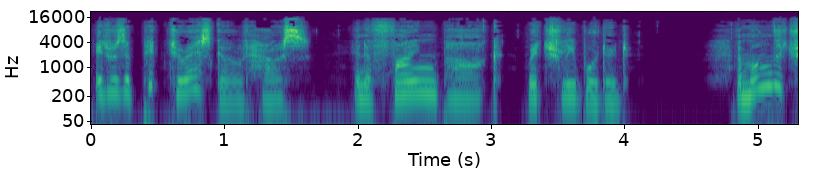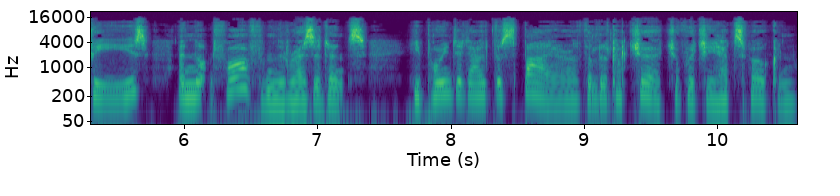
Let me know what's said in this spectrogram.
It was a picturesque old house in a fine park richly wooded. Among the trees, and not far from the residence, he pointed out the spire of the little church of which he had spoken.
